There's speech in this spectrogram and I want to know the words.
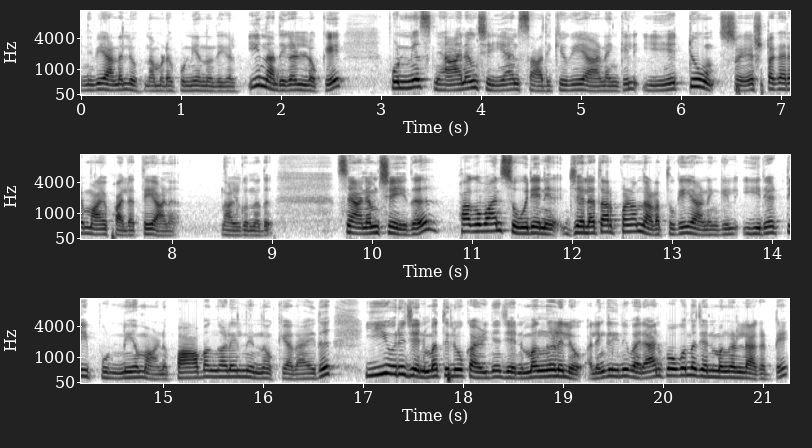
എന്നിവയാണല്ലോ നമ്മുടെ പുണ്യനദികൾ. ഈ നദികളിലൊക്കെ പുണ്യ സ്നാനം ചെയ്യാൻ സാധിക്കുകയാണെങ്കിൽ ഏറ്റവും ശ്രേഷ്ഠകരമായ ഫലത്തെയാണ് നൽകുന്നത്. സ്നാനം ചെയ്ത് ഭഗവാൻ സൂര്യന് ജലതർപ്പണം നടത്തുകയാണെങ്കിൽ ഇരട്ടി പുണ്യമാണ്. പാപങ്ങളിൽ നിന്നൊക്കെ അതായത് ഈ ഒരു ജന്മത്തിലോ കഴിഞ്ഞ ജന്മങ്ങളിലോ അല്ലെങ്കിൽ ഇനി വരാൻ പോകുന്ന ജന്മങ്ങളിലാകട്ടെ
